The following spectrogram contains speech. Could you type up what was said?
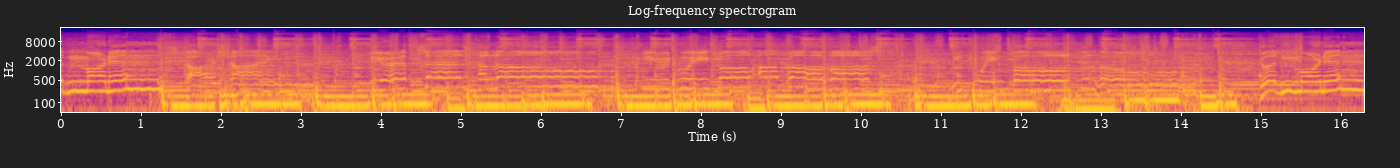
Good morning, starshine. The earth says hello. You twinkle above us, we twinkle below. Good morning,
